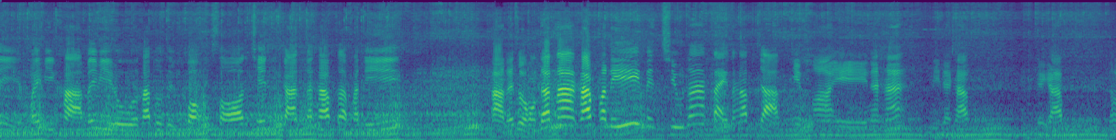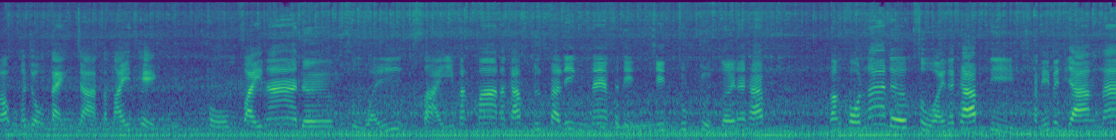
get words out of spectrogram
นี่ไม่มีขาไม่มีรูนะครับรวมถึงเบาะซ้อนเช่นกันนะครับแต่คันนี้อ่าในส่วนของด้านหน้าครับคันนี้เป็นชิวหน้าแต่งนะครับจาก MRA นะฮะนี่นะครับนะครับแล้วก็อุปกรณ์แต่งจากไลท์เทค โคมไฟหน้าเดิมสวยใสมากๆนะครับชุดสไตลิ่งแนบสนิทชิดทุกจุดเลยนะครับบางคนหน้าเดิมสวยนะครับนี่คันนี้เป็นยางหน้า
